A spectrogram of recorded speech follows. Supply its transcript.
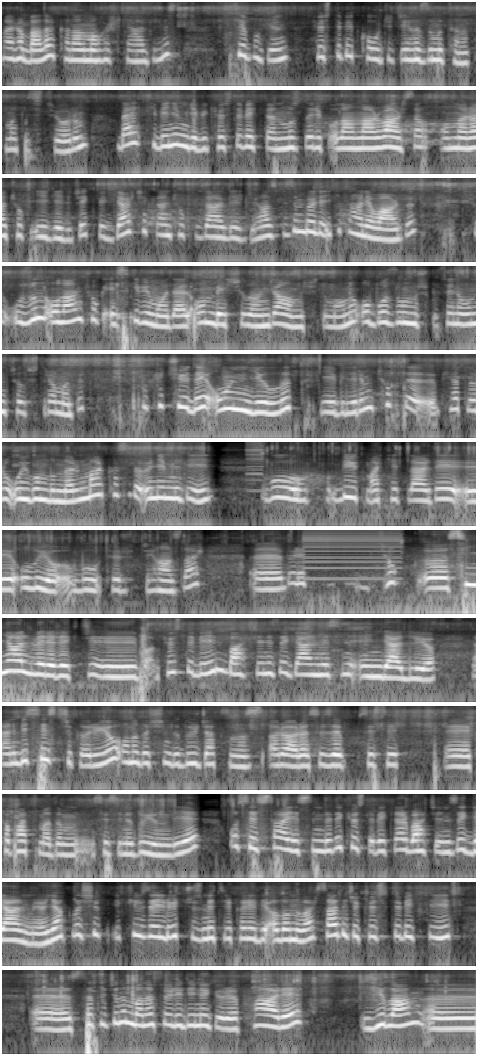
Merhabalar kanalıma hoş geldiniz. Size bugün köstebek kovucu cihazımı tanıtmak istiyorum. Belki benim gibi köstebekten muzdarip olanlar varsa onlara çok iyi gelecek ve gerçekten çok güzel bir cihaz. Bizim böyle iki tane vardı. Şu uzun olan çok eski bir model. 15 yıl önce almıştım onu. O bozulmuş bu sene onu çalıştıramadık. Bu küçüğü de 10 yıllık diyebilirim. Çok da fiyatları uygun bunların. Markası da önemli değil. Bu büyük marketlerde e, oluyor bu tür cihazlar. E, böyle çok e, sinyal vererek e, köstebeğin bahçenize gelmesini engelliyor. Yani bir ses çıkarıyor. Onu da şimdi duyacaksınız. Ara ara size sesi e, kapatmadım sesini duyun diye. O ses sayesinde de köstebekler bahçenize gelmiyor. Yaklaşık 250-300 metrekare bir alanı var. Sadece köstebek değil, e, satıcının bana söylediğine göre fare, yılan e,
